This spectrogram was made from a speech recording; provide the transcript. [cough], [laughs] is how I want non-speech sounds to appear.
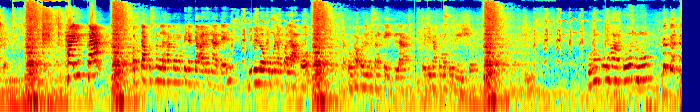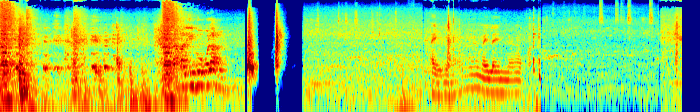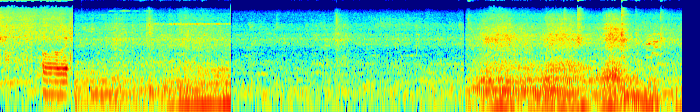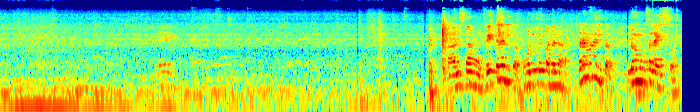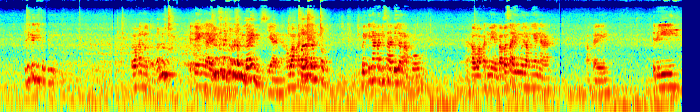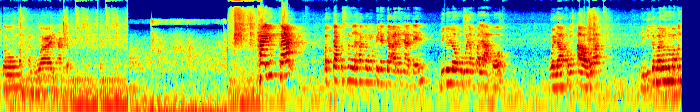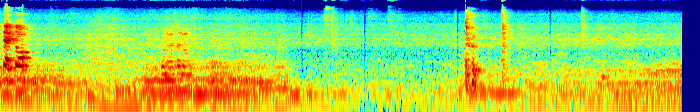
action. Hayop ka! Pagtapos ng lahat ng mga pinagdaanan natin, niloloko mo lang pala ako. Nakuha ko ng isang take lang. Pwede na ako mag-audition. Kuhang-kuha ko, no? Nakaligo ko lang. Ayan, may line na ako. Oh. Aalis na ako. Wait ka na dito. Kukunin ko na yung padala. Tara mga dito. Tulungan mo ko sa lines ko. Halika dito, dali. Hawakan mo to. Ano to? Ito yung Ano lines. ka nagkaroon ng lines? Yan, hawakan Para mo saan yan. to? May kinakabisado lang ako. Ah, Hawakan mo yan. Babasahin mo lang yan ha. Okay. 3, 2, 1, action. Hayop ka! Pagtapos ng lahat ng mga pinagdaanan natin, niloloko mo lang pala ako. Wala kang awa. Hindi ka marunong makontento. Kung nasa ng...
